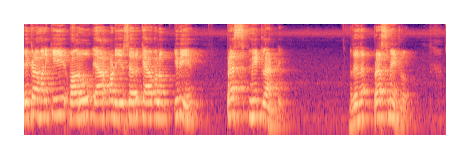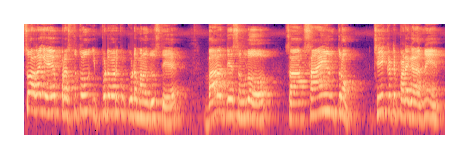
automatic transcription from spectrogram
ఇక్కడ మనకి వారు ఏర్పాటు చేశారు. కేవలం ఇవి ప్రెస్ మీట్ లాంటి ప్రెస్ మీట్లు సో అలాగే ప్రస్తుతం ఇప్పటి వరకు కూడా మనం చూస్తే భారతదేశంలో సా సాయంత్రం చీకటి పడగానే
